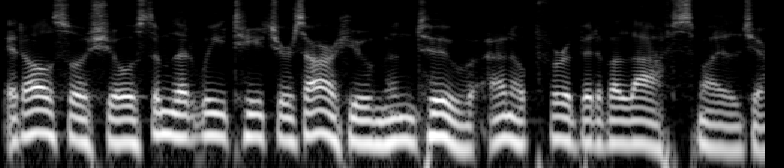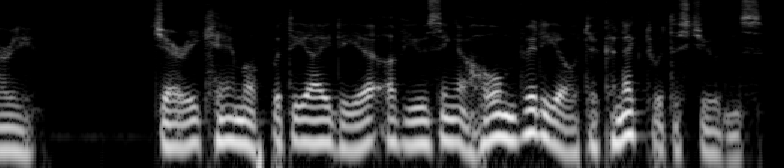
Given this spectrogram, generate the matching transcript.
It also shows them that we teachers are human too and up for a bit of a laugh, smiled Jerry. Jerry came up with the idea of using a home video to connect with the students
